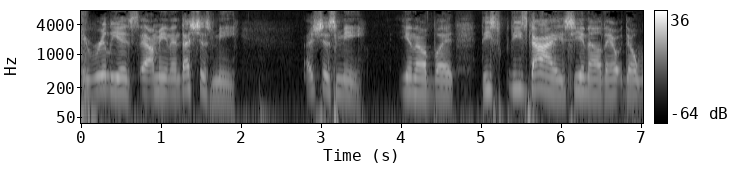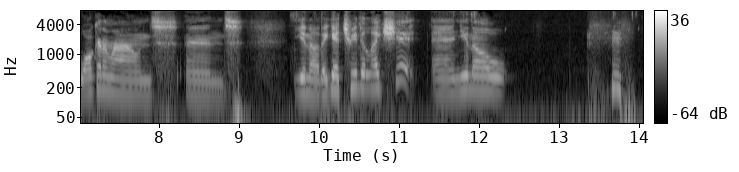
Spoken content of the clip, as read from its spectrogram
It really is. I mean, and that's just me. That's just me. You know, but these these guys, you know, they're they're walking around and you know they get treated like shit, and you know.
